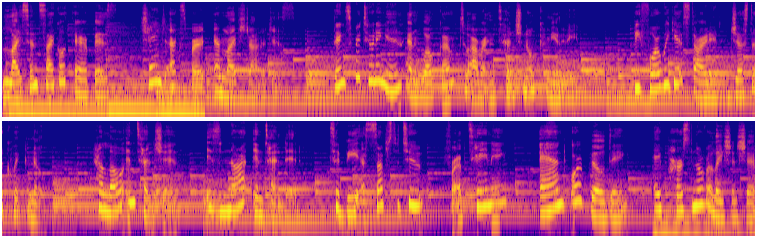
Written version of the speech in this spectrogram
licensed psychotherapist, change expert, and life strategist. Thanks for tuning in and welcome to our intentional community. Before we get started, just a quick note Hello Intention is not intended to be a substitute for obtaining and or building a personal relationship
